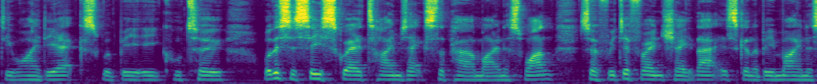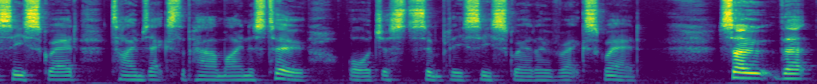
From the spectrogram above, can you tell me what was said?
dy dx would be equal to, well this is c squared times x to the power minus 1, so if we differentiate that it's going to be minus c squared times x to the power minus 2, or just simply c squared over x squared. So that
